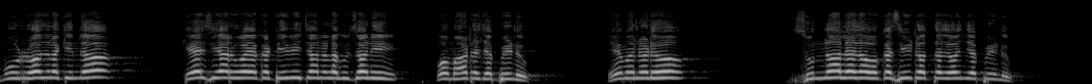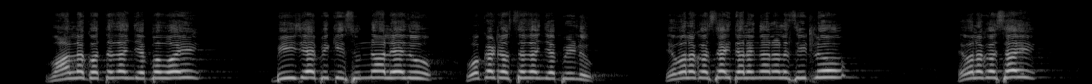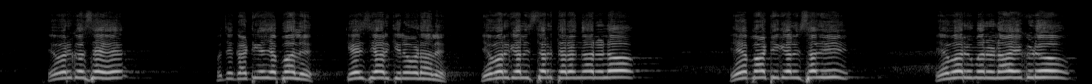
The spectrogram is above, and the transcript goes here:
మూడు రోజుల కింద కేసీఆర్ ఓ యొక్క టీవీ ఛానల్లో కూర్చొని ఓ మాట చెప్పిండు. ఏమన్నాడు? సున్నా లేదా ఒక సీట్ వస్తుందో అని చెప్పిండు. వాళ్ళకు వస్తుందని చెప్పబోయి బీజేపీకి సున్నా లేదు ఒకటి వస్తుందని చెప్పిండు. ఎవరికి వస్తాయి తెలంగాణలో సీట్లు? ఎవరికి వస్తాయి? ఎవరికి వస్తాయి? కొంచెం గట్టిగా చెప్పాలి. కేసీఆర్ కినబడాలి ఎవరు గెలుస్తారు తెలంగాణలో? ఏ పార్టీ గెలుస్తుంది? ఎవరు మన నాయకుడు?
